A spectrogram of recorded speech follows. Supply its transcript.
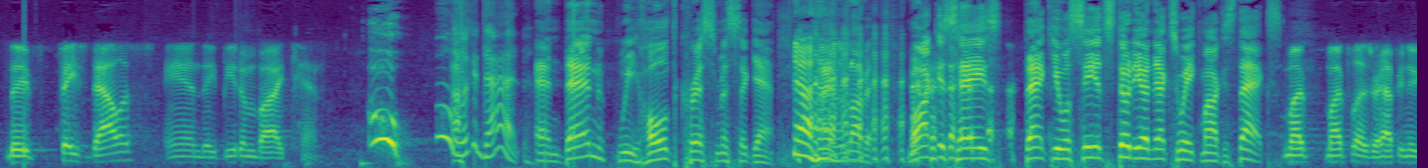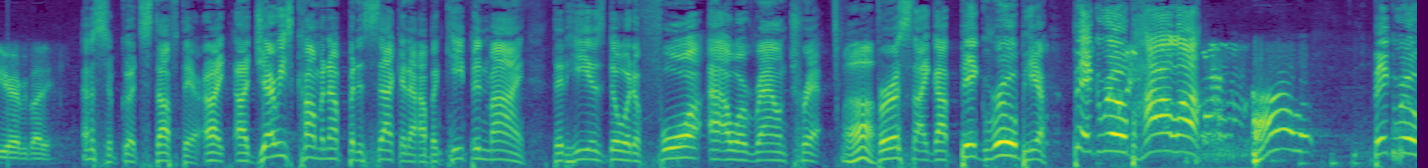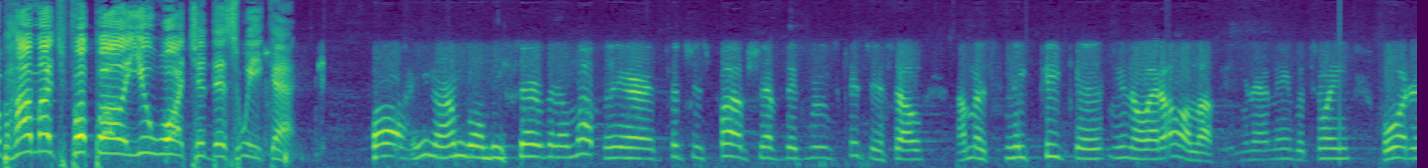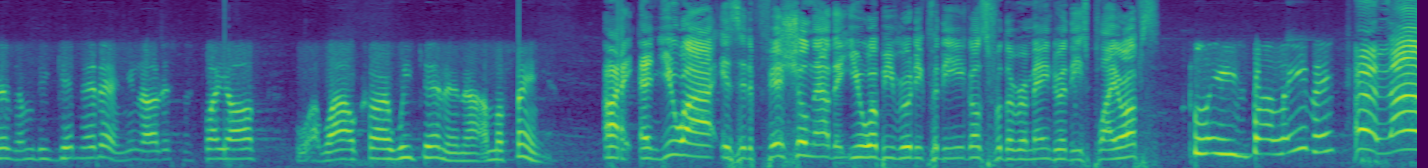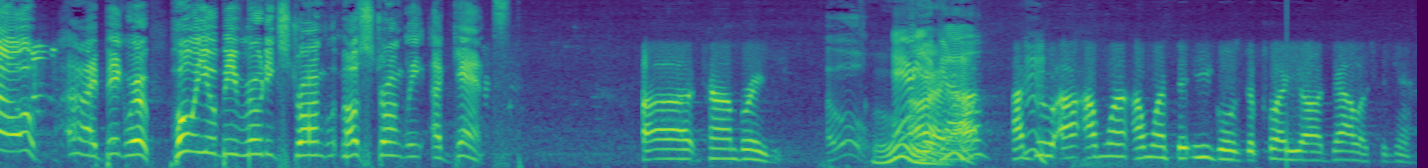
They've faced Dallas and they beat them by 10. Ooh. Oh, look at that. and then we hold Christmas again. I love it. Marcus Hayes, thank you. We'll see you at studio next week, Marcus. Thanks. My my pleasure. Happy New Year, everybody. That's some good stuff there. All right, uh, Jerry's coming up in a second now, but keep in mind that he is doing a four-hour round trip. Oh. First, I got Big Rube here. Big Rube, holla! Holla. Big Rube, how much football are you watching this weekend? Well, you know, I'm going to be serving them up here at Pitcher's Pub, Chef Big Rube's Kitchen. So I'm going to sneak peek, at, you know, at all of it. You know what I mean? Between orders, I'm going to be getting it in. You know, this is playoff, wild card weekend, and uh, I'm a fan. All right, and you are, is it official now that you will be rooting for the Eagles for the remainder of these playoffs? Please believe it. Hello! All right, Big Rube, who will you be rooting strong, most strongly against? Uh, Tom Brady. Oh, There you All right. go. I do. I, I want. I want the Eagles to play uh, Dallas again.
